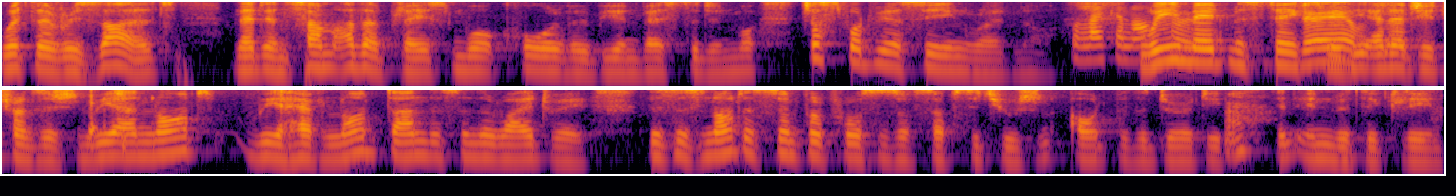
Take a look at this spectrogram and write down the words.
with the result that in some other place more coal will be invested in more. Just what we are seeing right now. Well, like we made mistakes yeah, with the energy transition. We are not, we have not done this in the right way. This is not a simple process of substitution, out with the dirty mm. and in with the clean.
